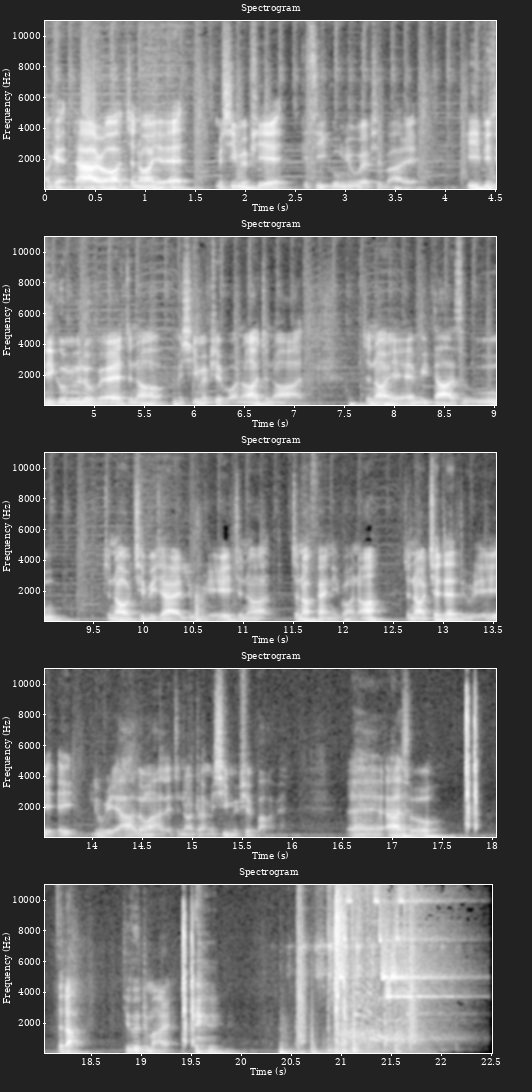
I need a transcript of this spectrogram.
โอเค ကဲ့ဒါကတော့ကျွန်တော်ရဲ့မရှိမဖြစ်ပစ္စည်းကိုမျိုးပဲဖြစ်ပါတယ်ဒီပစ္စည်းကိုမျိုးလိုပဲကျွန်တော်မရှိမဖြစ်ပေါ့နော်ကျွန်တော်ကျွန်တော်ရဲ့မိသားစုကျွန်တော်ချစ်ပေးကြတဲ့လူတွေကျွန်တော်ကျွန်တော် fan တွေပေါ့နော်ကျွန်တော်ချစ်တဲ့လူတွေအဲ့လူတွေအားလုံးကလည်းကျွန်တော်တို့မရှိမဖြစ်ပါပဲ အဲအဲ့ဒါဆိုတက်တာကျေးဇူးတင်ပါတယ်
